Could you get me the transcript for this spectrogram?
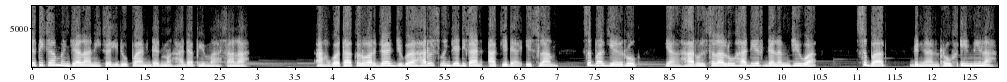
ketika menjalani kehidupan dan menghadapi masalah. Anggota keluarga juga harus menjadikan akidah Islam sebagai ruh yang harus selalu hadir dalam jiwa, sebab dengan ruh inilah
